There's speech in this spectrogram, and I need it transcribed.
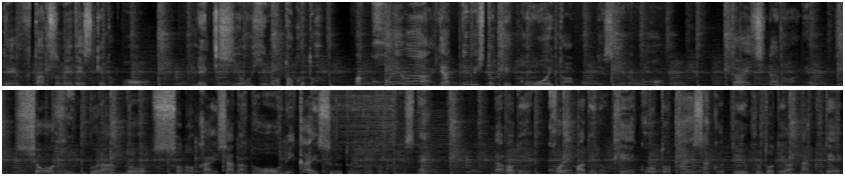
で2つ目ですけども歴史を紐解くと、まあ、これはやってる人結構多いとは思うんですけども大事なのはね商品ブランドその会社などを理解するということなんですね。なのでこれまでの傾向と対策っていうことではなくて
